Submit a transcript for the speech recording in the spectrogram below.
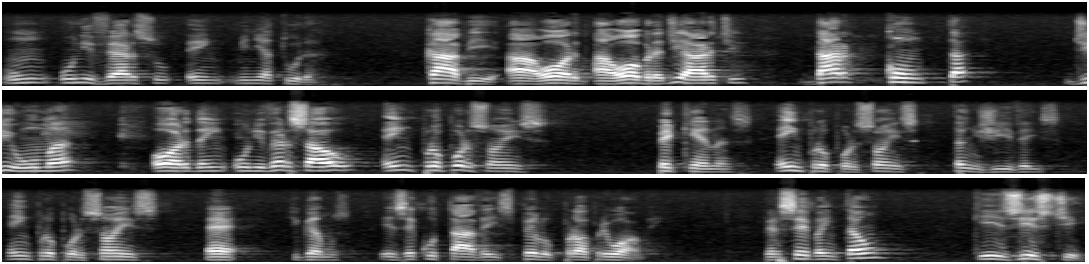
um universo em miniatura. Cabe à, obra de arte dar conta de uma ordem universal em proporções pequenas, em proporções tangíveis, em proporções, é, digamos, executáveis pelo próprio homem. Perceba então que existe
